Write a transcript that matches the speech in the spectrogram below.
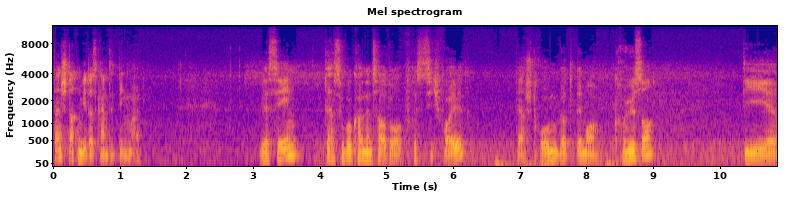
Dann starten wir das ganze Ding mal. Wir sehen, der Superkondensator frisst sich voll, der Strom wird immer größer, die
